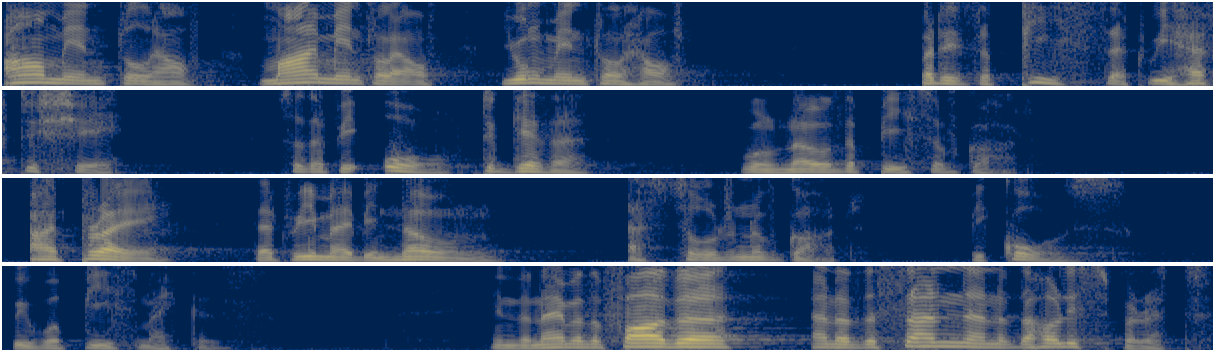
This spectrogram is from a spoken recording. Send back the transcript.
our mental health, my mental health, your mental health but it's a peace that we have to share so that we all together will know the peace of God. I pray that we may be known as children of God because we were peacemakers. In the name of the Father, and of the Son, and of the Holy Spirit.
